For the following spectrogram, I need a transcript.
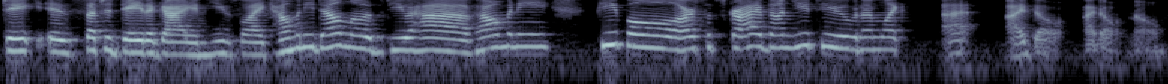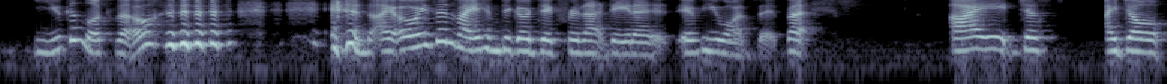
Jake is such a data guy and he's like, "How many downloads do you have? How many people are subscribed on YouTube?" And I'm like, "I I don't I don't know." You can look though. and I always invite him to go dig for that data if he wants it. But I just I don't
